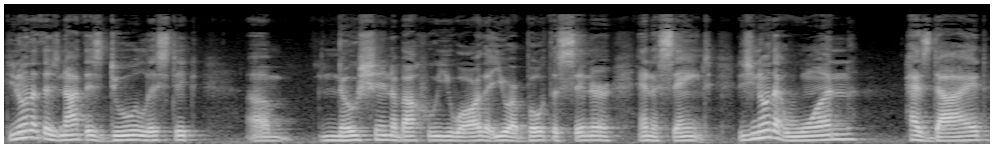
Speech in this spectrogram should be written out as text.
Do you know that there's not this dualistic um, notion about who you are, that you are both a sinner and a saint? Did you know that one has died.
